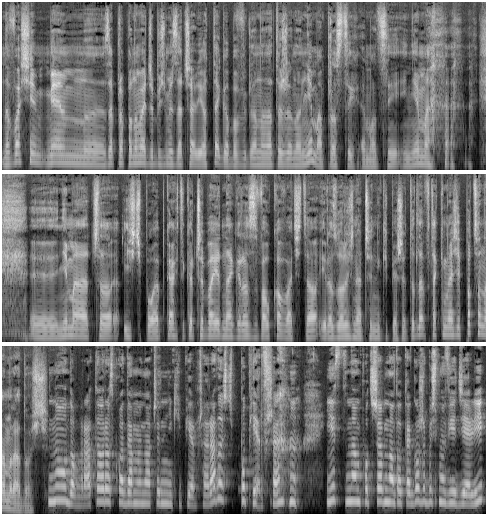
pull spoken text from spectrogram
No właśnie miałem e, zaproponować, żebyśmy zaczęli od tego, bo wygląda na to, że no nie ma prostych emocji i nie ma, e, nie ma co iść po łebkach, tylko trzeba jednak rozwałkować to i rozłożyć na czynniki pierwsze. To dla, w takim razie po co nam radość? No dobra, to rozkładamy na czynniki pierwsze. Radość po pierwsze jest nam potrzebna do tego, żebyśmy wiedzieli,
